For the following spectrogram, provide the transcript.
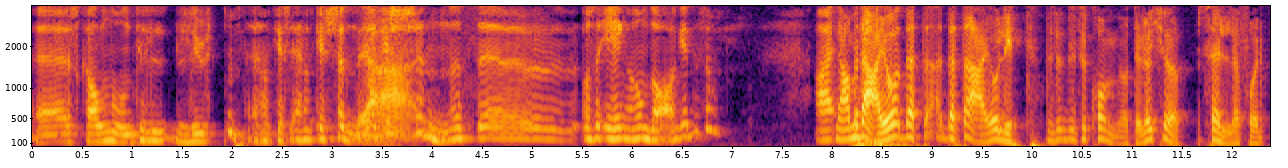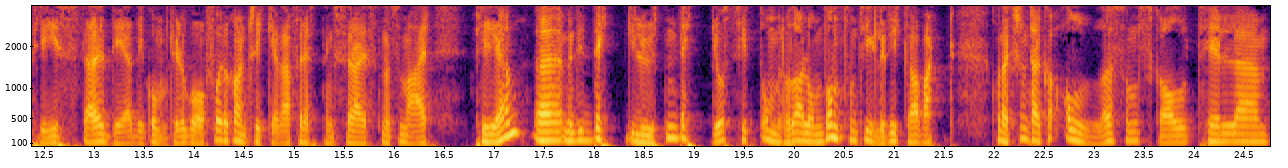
uh, skal noen til Luton? Jeg kan ikke, jeg kan ikke skjønne, jeg kan ikke skjønne det Også én gang om dagen, liksom. Ja, men det er jo, dette, dette er jo litt disse, kommer jo til å kjøpe, selge for pris. Det er jo det de kommer til å gå for. Og kanskje ikke det er forretningsreisende som er pri én. Eh, men de dek, Luton dekker jo sitt område av London som tidligere ikke har vært connection. Det er ikke alle som skal til eh,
